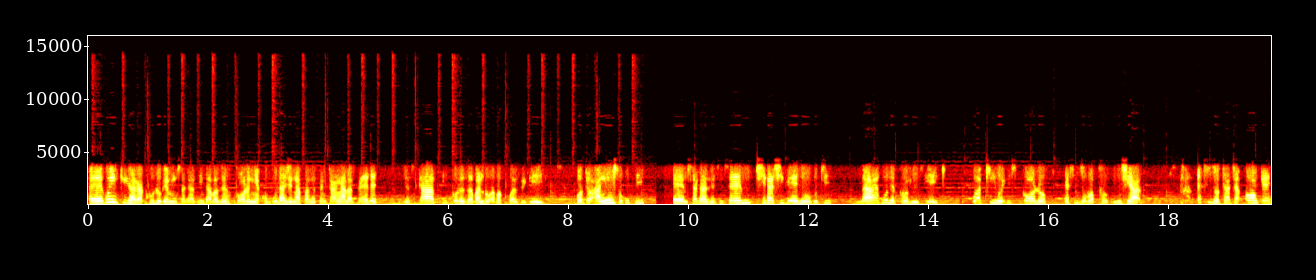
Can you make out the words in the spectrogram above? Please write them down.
Eh kuyinkinga kakhulu ke msakazi indaba zezikolo ngiyakhumbula nje ngapha ngasenkangala vele discuss iy'kolo zabantu abakhubazekile. Kodwa angisho ukuthi eh msakazi sisemshikashikeni wokuthi la kule province yethu kwakhiwe isikolo esizoba provincial esizothatha onke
